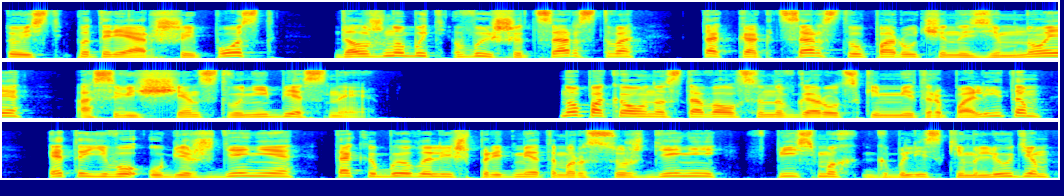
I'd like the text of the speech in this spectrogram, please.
то есть патриарший пост, должно быть выше царства, так как царству поручено земное, а священству небесное. Но пока он оставался новгородским митрополитом, это его убеждение так и было лишь предметом рассуждений в письмах к близким людям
